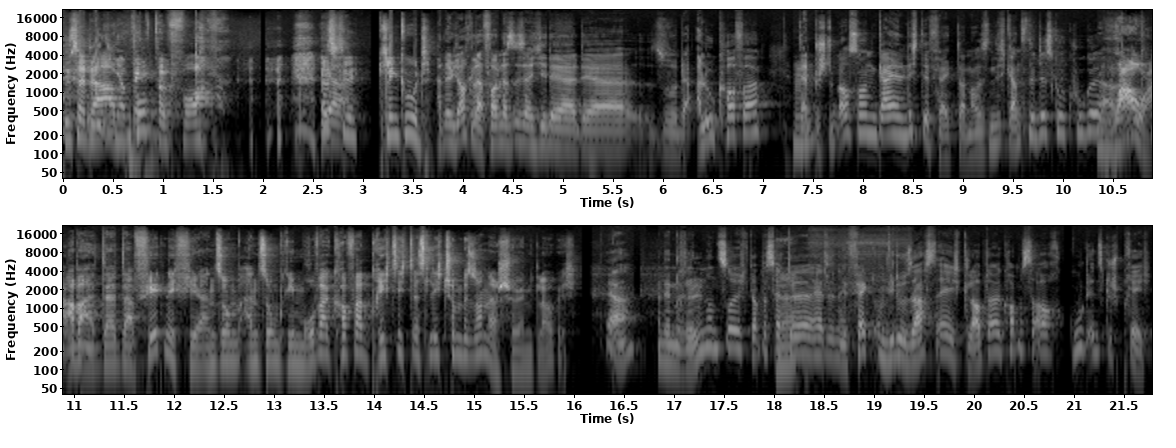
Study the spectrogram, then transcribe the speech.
ist er da am Big Perform. Das ja. klingt, klingt gut. Hat nämlich auch gedacht, vor allem das ist ja hier der, der, so der Alu-Koffer der hat hm. bestimmt auch so einen geilen Lichteffekt dann. Das ist nicht ganz eine Disco-Kugel. Wow, aber da, da fehlt nicht viel. An so einem, an so einem Remover-Koffer bricht sich das Licht schon besonders schön, glaube ich. Ja, an den Rillen und so. Ich glaube, das hätte, ja. hätte einen Effekt. Und wie du sagst, ey, ich glaube, da kommst du auch gut ins Gespräch.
